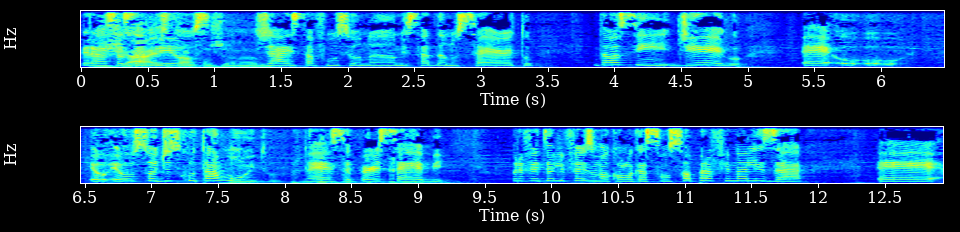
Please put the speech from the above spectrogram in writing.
graças já a Deus, está já está funcionando, está dando certo. Então, assim, Diego, é, o, o, eu, eu sou de escutar muito, né? Você percebe. O prefeito ele fez uma colocação só para finalizar. É,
